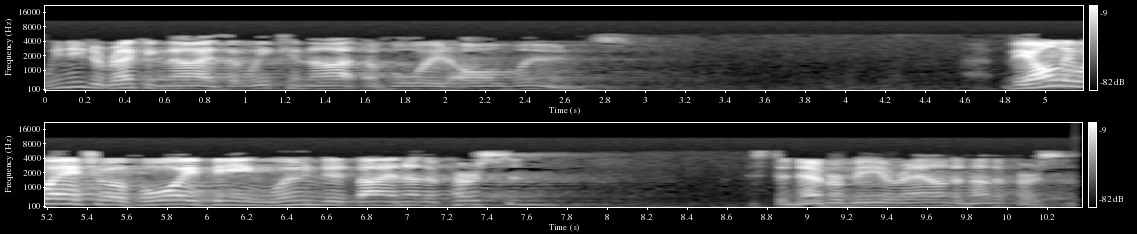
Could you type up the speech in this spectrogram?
we need to recognize that we cannot avoid all wounds. The only way to avoid being wounded by another person to never be around another person.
